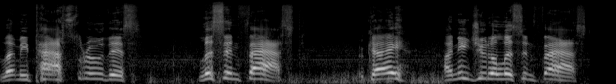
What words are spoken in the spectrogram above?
Let me pass through this Listen fast, okay? I need you to listen fast.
